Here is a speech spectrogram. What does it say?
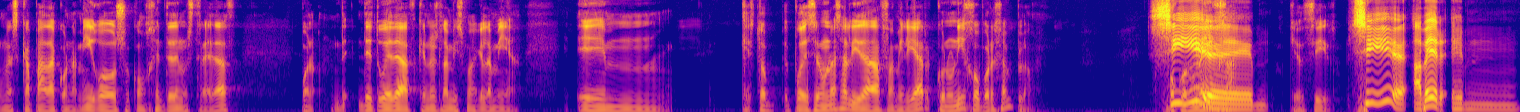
una escapada con amigos o con gente de nuestra edad, bueno, de, de tu edad, que no es la misma que la mía, em, que esto puede ser una salida familiar con un hijo, por ejemplo. con Sí, hija. eh, Quiero decir, sí, eh, a ver, em,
